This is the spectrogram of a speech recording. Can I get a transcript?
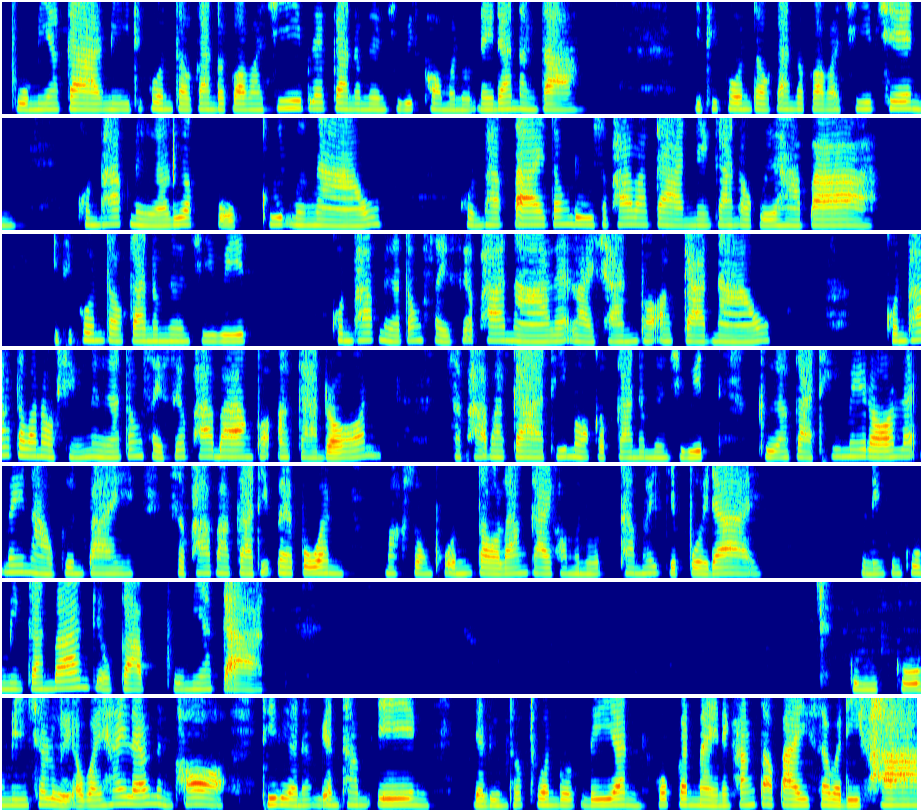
ภูมิอากาศมีอิทธิพลต่อการประกอบอาชีพและการดำเนินชีวิตของมนุษย์ในด้านต่างๆ อิทธิพลต่อการประกอบอาชีพ เช่น คนภาคเหนือเลือกปลูก พืชเมืองหนาว คนภาคใต้ต้องดูสภาพอากาศในการออกเรือหาปลา อิทธิพลต่อการดำเนินชีวิต คนภาคเหนือต้องใส่เสื้อผ้าหนาและหลายชั้นเพราะอากาศหนาว คนภาคตะวันออกเฉียงเหนือต้องใส่เสื้อผ้าบาง เพราะอากาศร้อน สภาพอากาศที่เหมาะกับการดำเนินชีวิต คืออากาศที่ไม่ร้อนและไม่หนาวเกินไป สภาพอากาศที่แปรปรวน มักส่งผลต่อร่างกายของมนุษย์ทำให้เจ็บป่วยได้ วันนี้คุณครูมีการบ้านเกี่ยวกับภูมิอากาศ คุณครูมีเฉลยเอาไว้ให้แล้วหนึ่งข้อ ที่เหลือนักเรียนทำเอง อย่าลืมทบทวนบทเรียน พบกันใหม่ในครั้งต่อไป สวัสดีค่ะ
